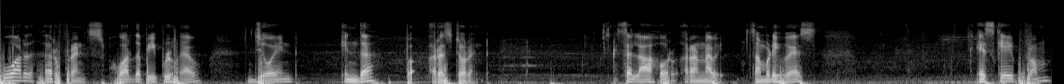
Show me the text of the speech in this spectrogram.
who are her friends, who are the people who have joined in the restaurant. It's a Lahore runaway, somebody who has escaped from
